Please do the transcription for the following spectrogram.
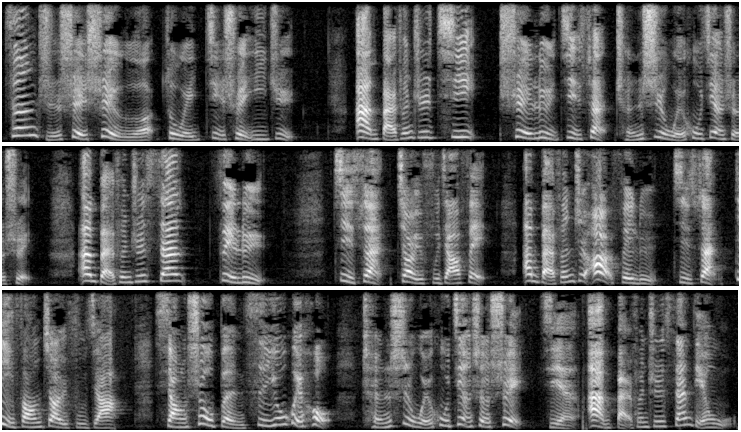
增值税税额作为计税依据，按百分之七税率计算城市维护建设税，按百分之三费率计算教育附加费，按百分之二费率计算地方教育附加。享受本次优惠后，城市维护建设税减按百分之三点五，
